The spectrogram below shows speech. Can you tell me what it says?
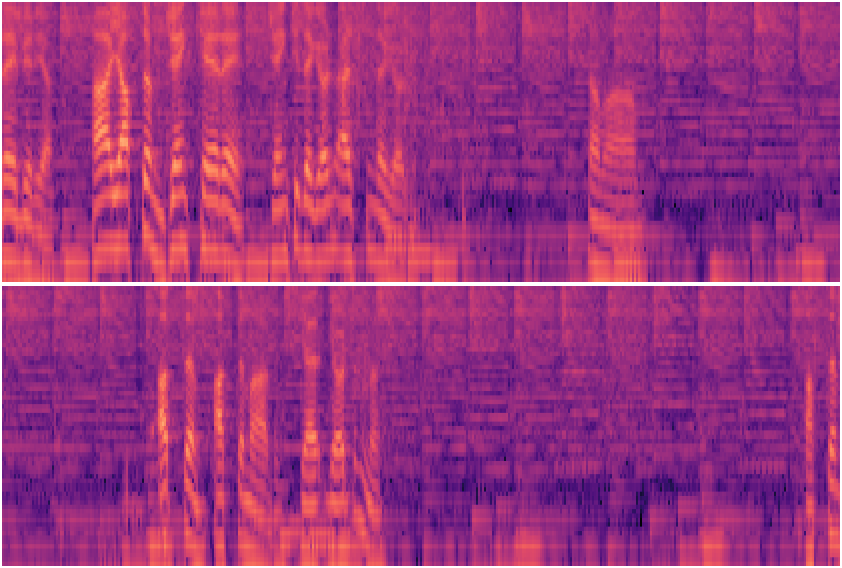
R1 yap. Ha yaptım. Cenk KR. Cenk'i de gördüm. Ersin'i de gördüm. Tamam. Attım. Attım abi. Gel, gördün mü? Attım.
